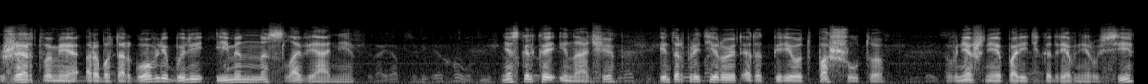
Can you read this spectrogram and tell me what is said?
жертвами работорговли были именно славяне. Несколько иначе интерпретирует этот период Пашуто. Внешняя политика Древней Руси,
